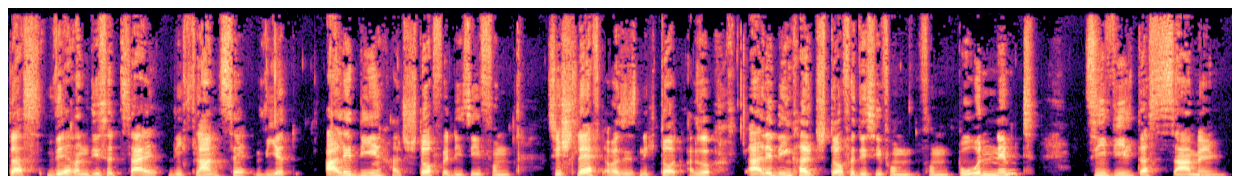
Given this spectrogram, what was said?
Dass während dieser Zeit die Pflanze wird alle die Inhaltsstoffe, die sie von, sie schläft, aber sie ist nicht tot. Also alle die Inhaltsstoffe, die sie vom, vom Boden nimmt, sie will das sammeln.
